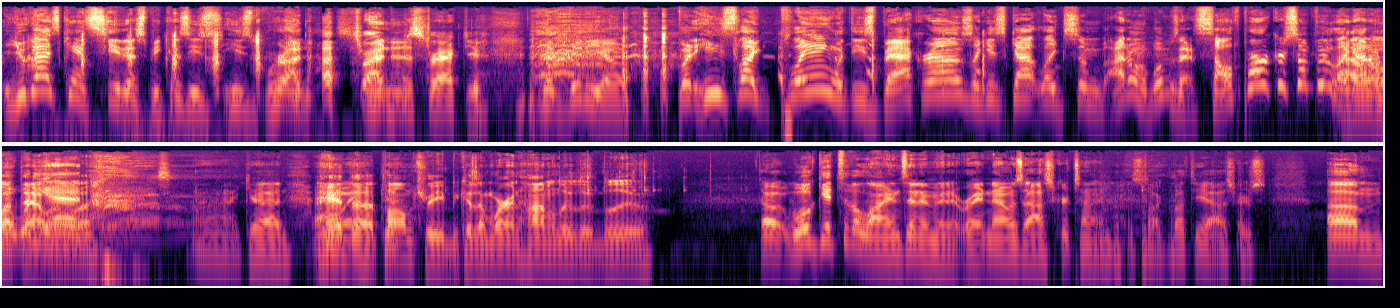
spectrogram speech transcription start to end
you guys can't see this because he's he's we're on I was trying to distract you. the video, but he's like playing with these backgrounds. Like he's got like some I don't know what was that South Park or something. Like I don't, know what, that he one had. was. Oh my god! I had the palm tree because I'm wearing Honolulu blue. Uh, we'll get to the Lions in a minute. Right now is Oscar time. Let's talk about the Oscars. Um,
